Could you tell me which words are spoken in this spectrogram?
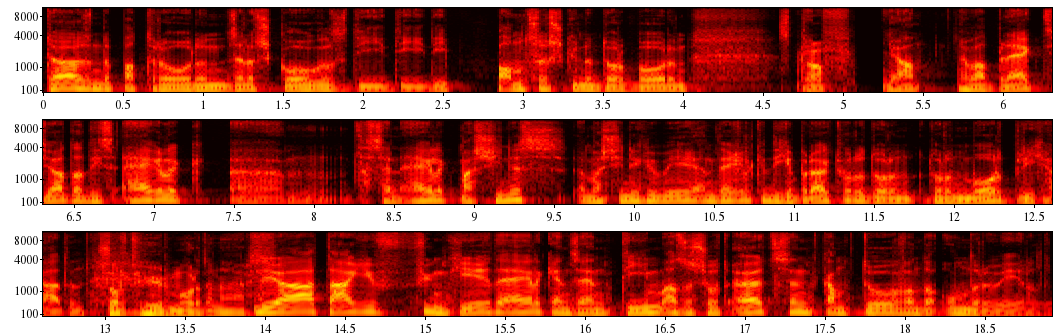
duizenden patronen, zelfs kogels die, die, die panzers kunnen doorboren. Straf. Ja, en wat blijkt, ja, dat, is eigenlijk, uh, dat zijn eigenlijk machines, machinegeweren en dergelijke die gebruikt worden door een, door een moordbrigade. Een soort huurmoordenaars. Ja, Taghi fungeerde eigenlijk en zijn team als een soort uitzendkantoor van de onderwereld.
